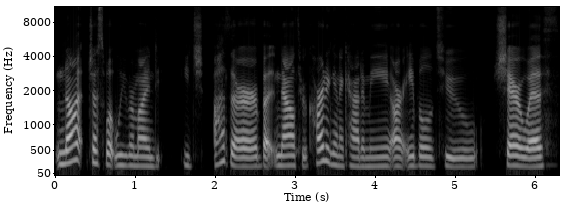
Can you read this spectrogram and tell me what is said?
not just what we remind each other, but now through Cardigan Academy are able to share with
